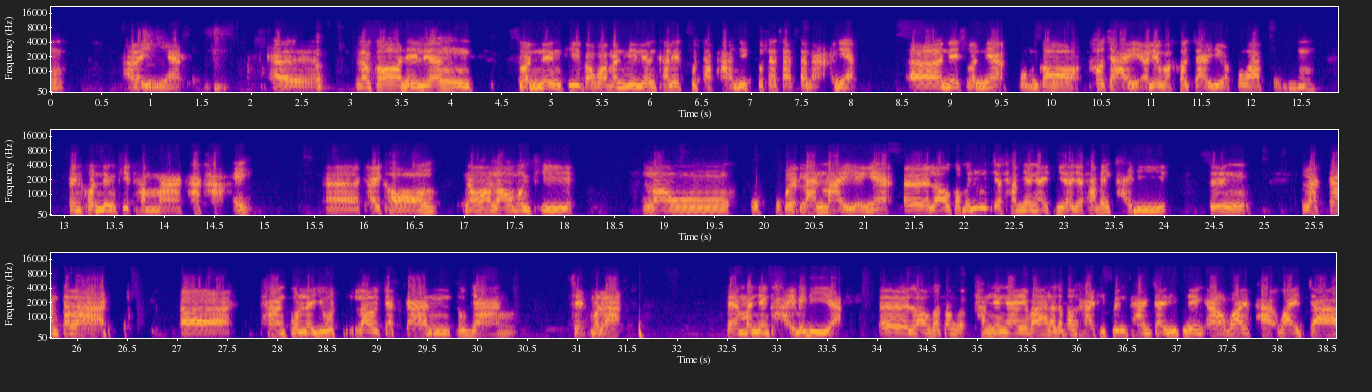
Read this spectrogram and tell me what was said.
อะไรอย่างเงี้ย เออแล้วก็ในเรื่องส่วนหนึ่งที่บอกว่ามันมีเรื่องเขาเรียกพุทธพาณิชย์พุทธศาสนาเนี่ย ในส่วนเนี้ยผมก็เข้าใจเาเรียกว่าเข้าใจดีกว่าเพราะว่าผมเป็นคนหนึ่งที่ทำมาค้าขายขายของเนาะเราบางทีเราเปิดร้านใหม่อย่างเงี้ยเออเราก็ไม่รู้จะทำยังไงที่เราจะทำให้ขายดี ซึ่งหลักการตลาดทางกลยุทธ์เราจัดการทุกอย่างเสร็จหมดละ แต่มันยังขายไม่ดีอะ เออเราก็ต้องแบบทำยังไงว่าเราก็ต้องหาที่พึ่งทางใจนิดนึงอ่าไหว้พระไหว้เจ้า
